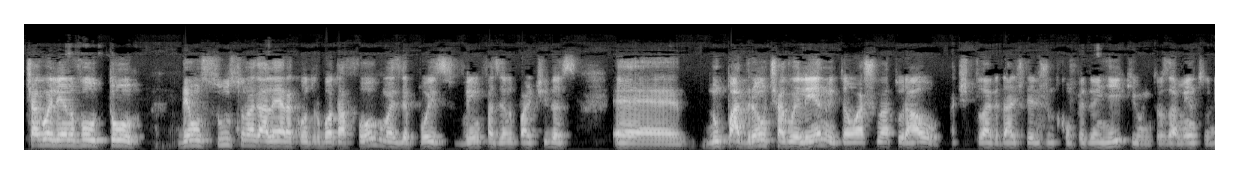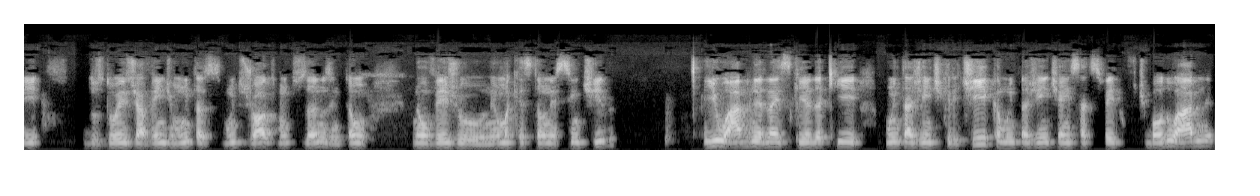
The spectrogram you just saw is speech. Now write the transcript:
Thiago Heleno voltou, deu um susto na galera contra o Botafogo, mas depois vem fazendo partidas é, no padrão Thiago Heleno, então acho natural a titularidade dele junto com o Pedro Henrique, o entrosamento ali dos dois já vem de muitas, muitos jogos, muitos anos, então não vejo nenhuma questão nesse sentido. E o Abner na esquerda, que muita gente critica, muita gente é insatisfeito com o futebol do Abner,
